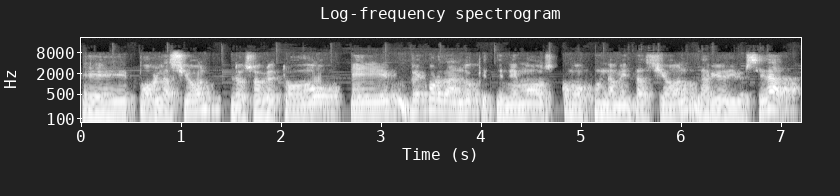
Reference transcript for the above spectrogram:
eh, población, pero sobre todo eh, recordando que tenemos como fundamentación la biodiversidad,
